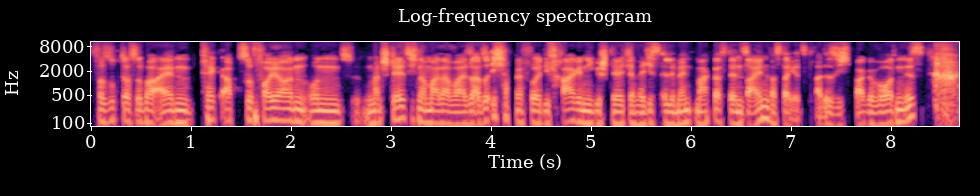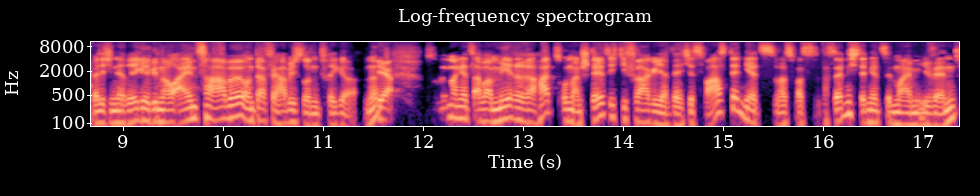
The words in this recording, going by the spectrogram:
versucht das über einen Tag abzufeuern und man stellt sich normalerweise, also ich habe mir vorher die Frage nie gestellt, ja, welches Element mag das denn sein, was da jetzt gerade sichtbar geworden ist, weil ich in der Regel genau eins habe und dafür habe ich so einen Trigger. Ne? Ja. So, wenn man jetzt aber mehrere hat und man stellt sich die Frage, ja, welches war es denn jetzt? Was, was, was sende ich denn jetzt in meinem Event,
